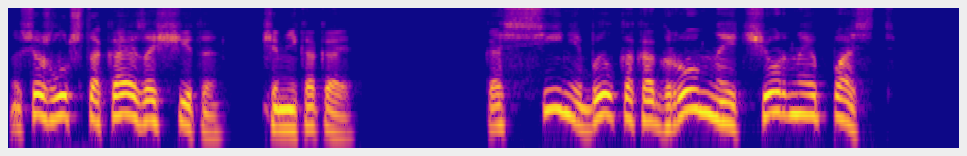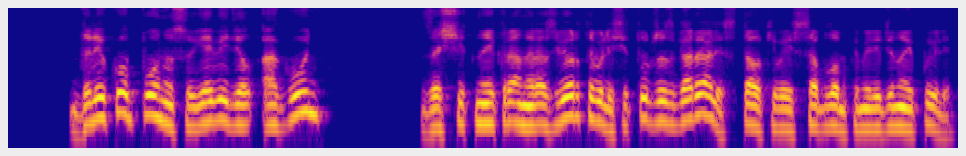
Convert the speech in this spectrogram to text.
но все же лучше такая защита, чем никакая. Кассини был как огромная черная пасть. Далеко по носу я видел огонь, защитные экраны развертывались и тут же сгорали, сталкиваясь с обломками ледяной пыли.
